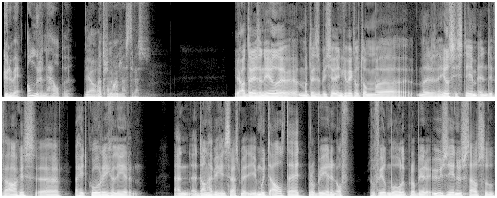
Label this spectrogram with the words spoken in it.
kunnen wij anderen helpen Ja, met absoluut. omgaan met stress? Ja, er is een heel, eh, maar het is een beetje ingewikkeld om, maar er is een heel systeem in de vagus, eh, dat heet co-reguleren. En eh, dan heb je geen stress meer. Je moet altijd proberen, of zoveel mogelijk proberen, uw zenuwstelsel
